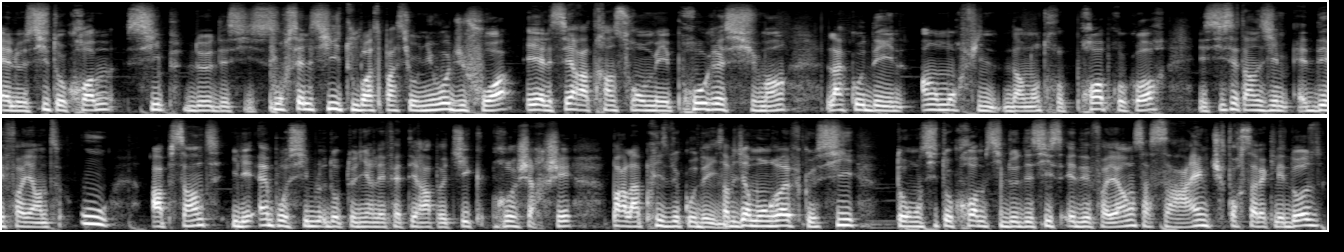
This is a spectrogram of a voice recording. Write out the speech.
est le cytochrome CYP2D6. Pour celle-ci, tout va se passer au niveau du foie et elle sert à transformer progressivement la codéine en morphine dans notre propre corps. Et si cette enzyme est défaillante ou absente, il est impossible d'obtenir l'effet thérapeutique recherché par la prise de codéine. Ça veut dire mon rêve que si ton cytochrome CYP2D6 est défaillant, ça sert à rien que tu forces avec les doses,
